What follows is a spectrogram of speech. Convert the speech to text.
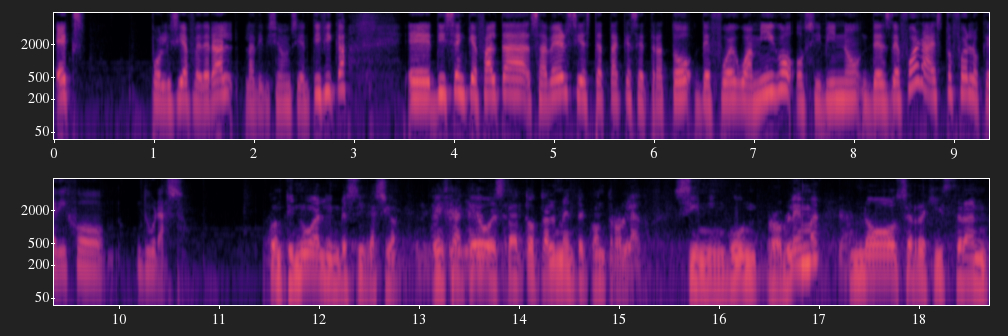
ex Policía Federal, la División Científica. Eh, dicen que falta saber si este ataque se trató de fuego amigo o si vino desde fuera. Esto fue lo que dijo Durazo. Continúa la investigación. El hackeo está totalmente controlado, sin ningún problema. No se registran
